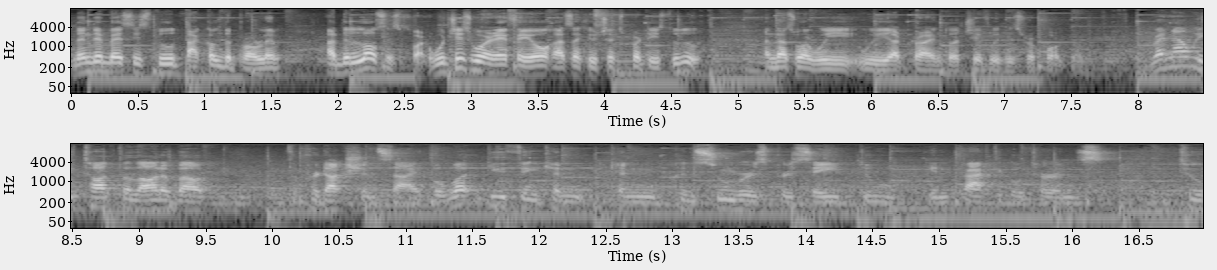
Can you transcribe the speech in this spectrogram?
then the best is to tackle the problem at the losses part, which is where FAO has a huge expertise to do. And that's what we, we are trying to achieve with this report. Right now, we've talked a lot about the production side, but what do you think can, can consumers per se do in practical terms to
